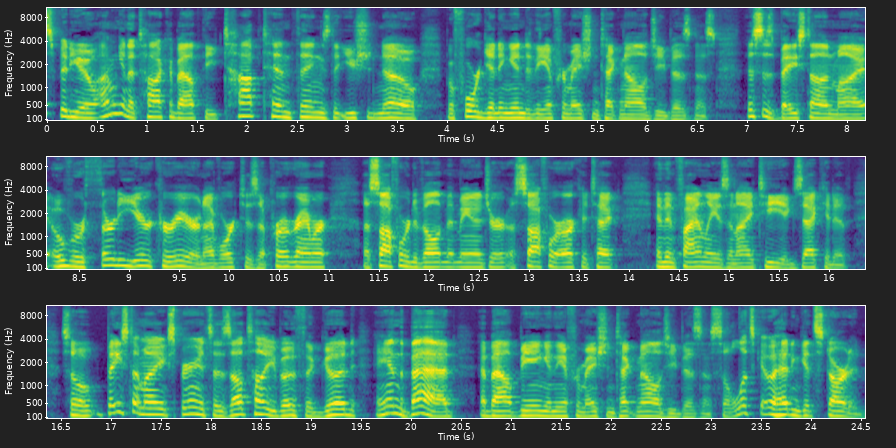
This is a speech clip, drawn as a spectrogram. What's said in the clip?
this video, I'm going to talk about the top 10 things that you should know before getting into the information technology business. This is based on my over 30 year career, and I've worked as a programmer, a software development manager, a software architect, and then finally as an IT executive. So, based on my experiences, I'll tell you both the good and the bad about being in the information technology business. So, let's go ahead and get started.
